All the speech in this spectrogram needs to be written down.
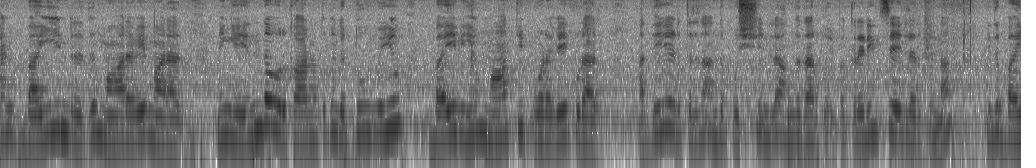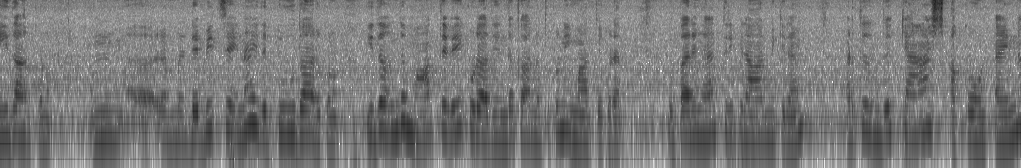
அண்ட் பைன்றது மாறவே மாறாது. நீங்கள் எந்த ஒரு காரணத்துக்கும் இந்த டூவையும் பைவையும் மாற்றி போடவே கூடாது. அதே இடத்துல தான் அந்த பொசிஷனில் அங்கே தான் இருக்கும். இப்போ கிரெடிட் சைடில் இருக்குன்னா இது பை தான் இருக்கணும். டெபிட் சைட்னா இது டூ தான் இருக்கணும். இதை வந்து மாற்றவே கூடாது. எந்த காரணத்துக்கும் நீங்கள் மாற்றக்கூடாது இப்போ பாருங்கள் திருப்பி நான் ஆரம்பிக்கிறேன். அடுத்தது வந்து கேஷ் அக்கௌண்ட் நான் என்ன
